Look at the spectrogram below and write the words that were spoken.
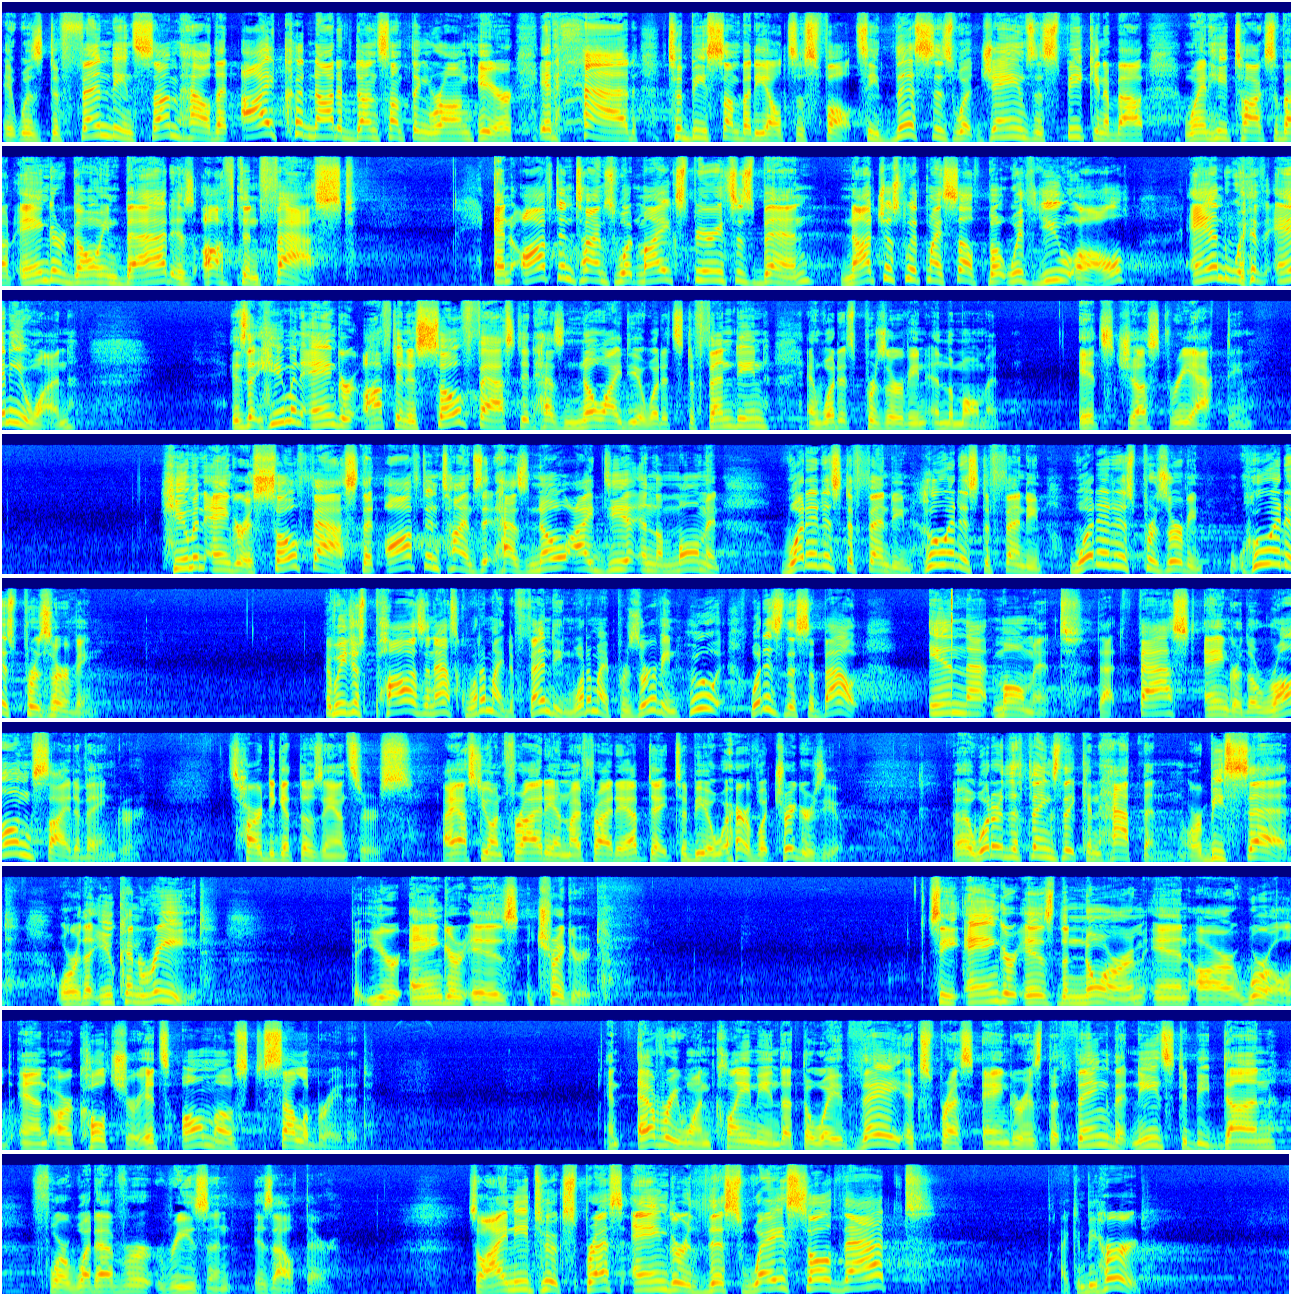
It was defending somehow that I could not have done something wrong here. It had to be somebody else's fault. See, this is what James is speaking about when he talks about anger going bad is often fast. And oftentimes, what my experience has been, not just with myself, but with you all and with anyone, is that human anger often is so fast it has no idea what it's defending and what it's preserving in the moment. It's just reacting. Human anger is so fast that oftentimes it has no idea in the moment what it is defending, who it is defending, what it is preserving, who it is preserving. If we just pause and ask, what am I defending? What am I preserving? Who, what is this about? In that moment, that fast anger, the wrong side of anger, it's hard to get those answers. I asked you on Friday, on my Friday update, to be aware of what triggers you. Uh, what are the things that can happen or be said or that you can read that your anger is triggered? See, anger is the norm in our world and our culture. It's almost celebrated. And everyone claiming that the way they express anger is the thing that needs to be done for whatever reason is out there. So I need to express anger this way so that I can be heard.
